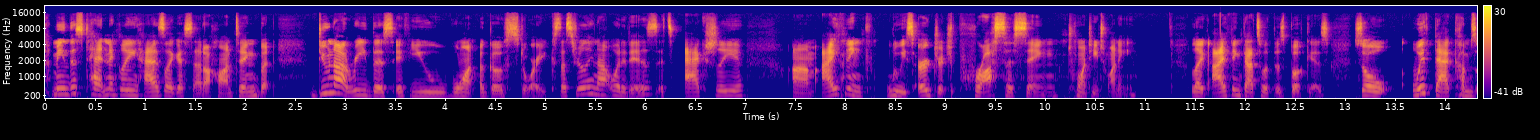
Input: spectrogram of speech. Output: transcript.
I mean, this technically has, like I said, a haunting, but do not read this if you want a ghost story, because that's really not what it is. It's actually, um, I think, Louise Erdrich processing 2020. Like, I think that's what this book is. So, with that comes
